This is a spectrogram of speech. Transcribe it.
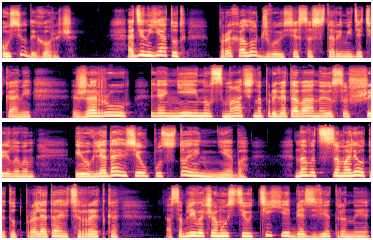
Усюды горача. Адзін я тут прахалоджваюся са старымі дзядзькамі, жару ляніну смачна прыгатаваную сушылавым і ўглядаюся ў пустое неба. Нават самалёты тут пролятаюць рэдка, асабліва чамусьці ў ціхія бязветраныя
